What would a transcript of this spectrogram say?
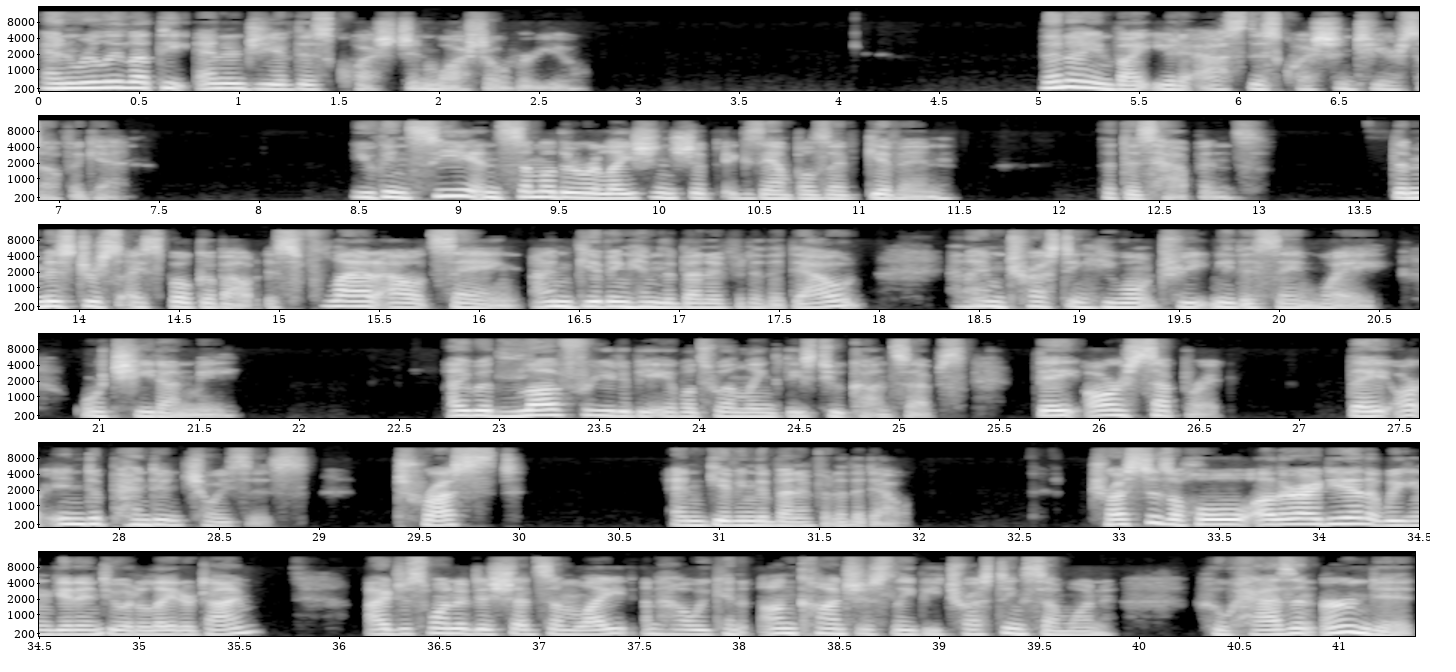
and really let the energy of this question wash over you. Then I invite you to ask this question to yourself again. You can see in some of the relationship examples I've given that this happens. The mistress I spoke about is flat out saying, I'm giving him the benefit of the doubt, and I'm trusting he won't treat me the same way or cheat on me. I would love for you to be able to unlink these two concepts. They are separate, they are independent choices trust and giving the benefit of the doubt. Trust is a whole other idea that we can get into at a later time. I just wanted to shed some light on how we can unconsciously be trusting someone who hasn't earned it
